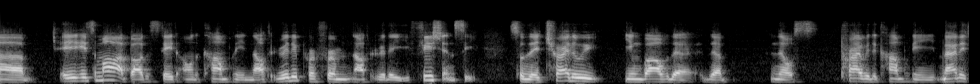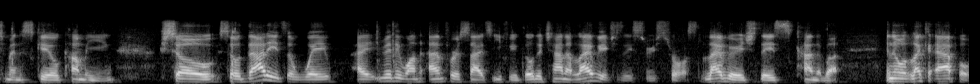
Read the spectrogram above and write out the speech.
Uh, it- it's more about the state-owned company not really perform not really efficiency. So they try to involve the the you know private company management skill coming in. So so that is a way I really want to emphasize if you go to China, leverage this resource, leverage this kind of a, you know, like Apple,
